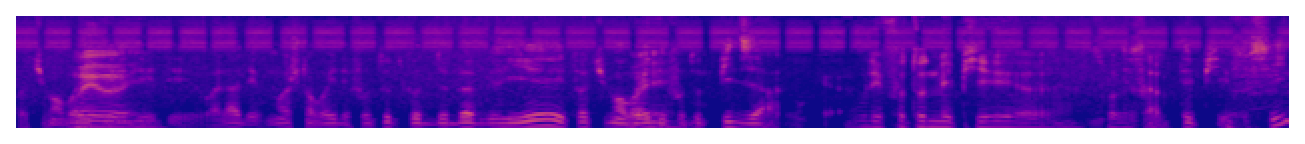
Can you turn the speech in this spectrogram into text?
Toi, tu m'envoyais Oui, des, oui. des- des- voilà, des- moi, je t'envoyais des photos de côte de bœuf grillée et toi, tu m'envoyais Oui. des photos de pizza. Donc, euh, Ou les photos de mes pieds euh, sur le des tes pieds aussi.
